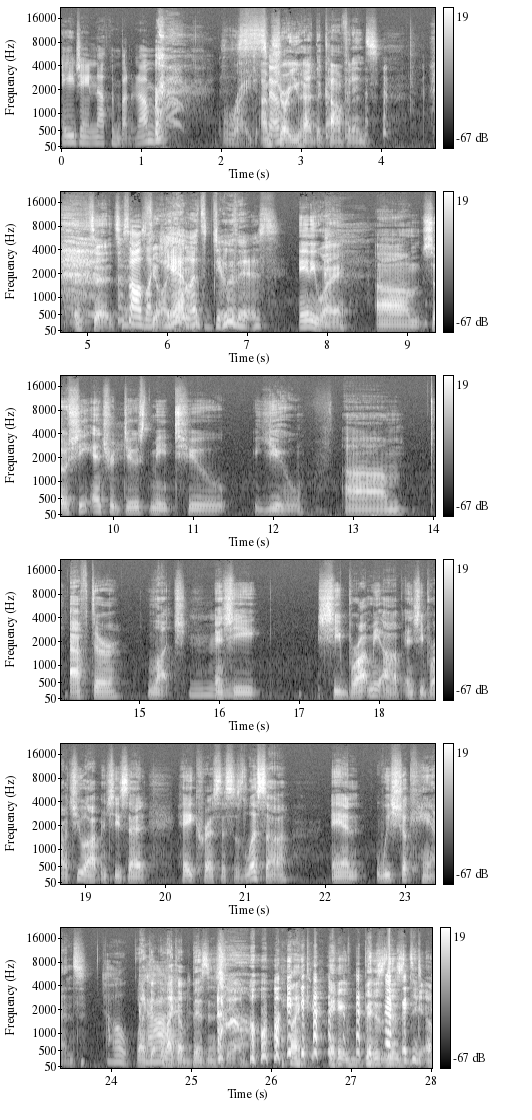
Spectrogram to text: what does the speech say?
age ain't nothing but a number. Right. I'm sure you had the confidence. to, to so i was like feel yeah that. let's do this Anyway, um, so she introduced me to you um, after lunch, Mm-hmm. and she she brought me up, and she brought you up, and she said, "Hey, Chris, this is Lissa," and we shook hands oh like God. a, like a business deal, oh my like a business deal.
